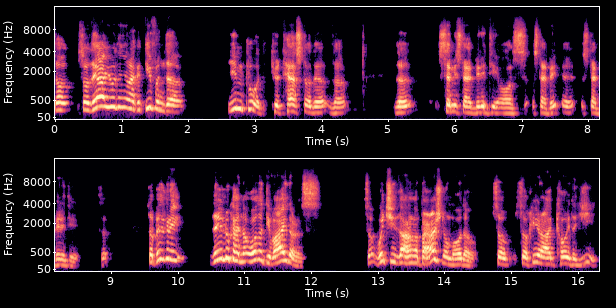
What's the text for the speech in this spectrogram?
So, so they are using like a different uh, input to test the, the, the semi-stability or stabi uh, stability. So, so basically, they look at all the divisors, so which is on a birational model. So, so here I call it E.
